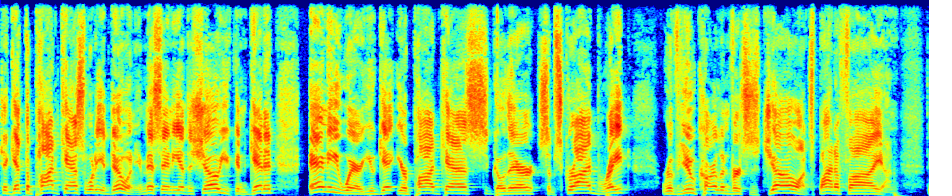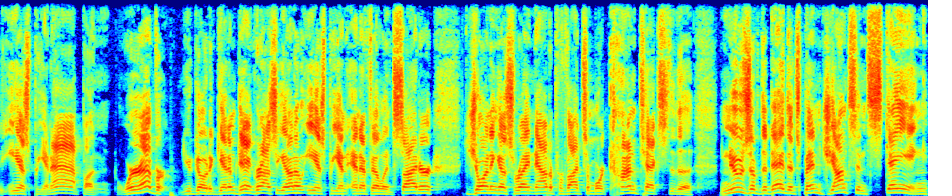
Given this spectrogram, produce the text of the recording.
to get the podcast, what are you doing? You miss any of the show? You can get it anywhere you get your podcasts. Go there, subscribe, rate, review Carlin versus Joe on Spotify, on the ESPN app, on wherever you go to get him. Dan Graziano, ESPN NFL Insider, joining us right now to provide some more context to the news of the day that's Ben Johnson staying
